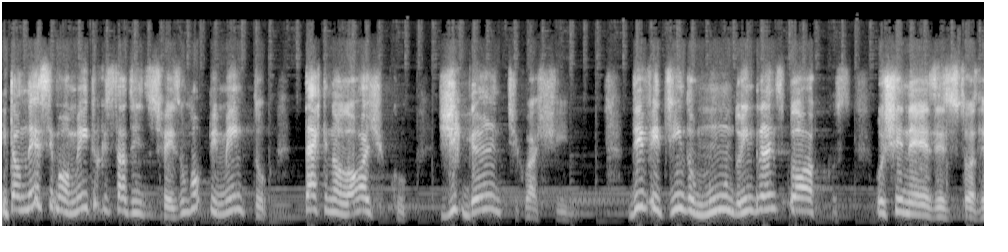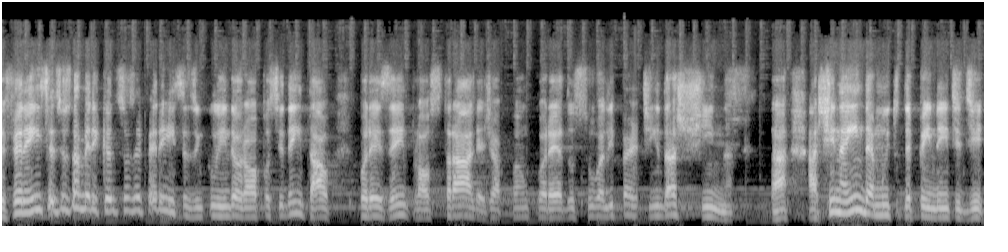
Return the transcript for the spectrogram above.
Então, nesse momento, o que os Estados Unidos fez? Um rompimento tecnológico gigante com a China, dividindo o mundo em grandes blocos. Os chineses, suas referências, e os americanos, suas referências, incluindo a Europa Ocidental, por exemplo, Austrália, Japão, Coreia do Sul, ali pertinho da China. Tá? A China ainda é muito dependente de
